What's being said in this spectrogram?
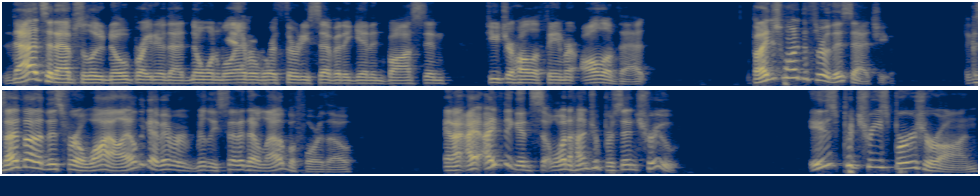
That's an absolute no brainer that no one will ever wear 37 again in Boston. Future Hall of Famer, all of that. But I just wanted to throw this at you because I thought of this for a while. I don't think I've ever really said it out loud before, though. And I, I think it's 100% true. Is Patrice Bergeron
